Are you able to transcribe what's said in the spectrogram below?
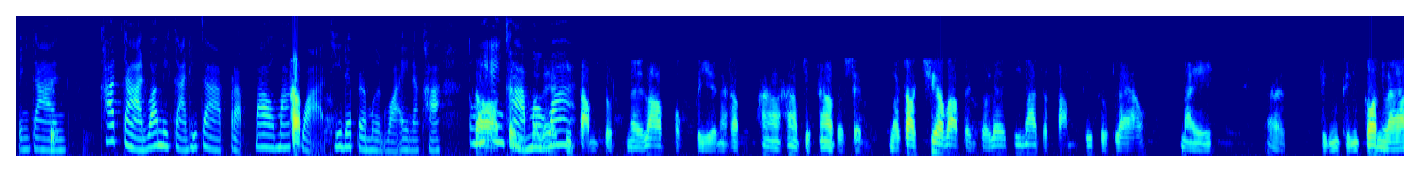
เป็นการคาดการณ์ว่ามีการที่จะปรับเป้ามากครับกว่าที่ได้ประเมินไว้นะคะ ตรงก็นี้เองเป็นค่ะมตัอวงเลขว่าที่ต่ำสุดในรอบ 6 ปีนะครับ5 5.5เปอร์เซ็นต์แล้วก็เชื่อว่าเป็นตัวเลขที่น่าจะต่ำที่สุดแล้วในเอ่อถึงถึงก้นแล้ว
